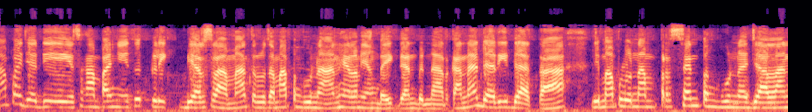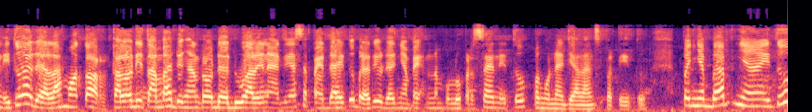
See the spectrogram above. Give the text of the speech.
Mengapa jadi sekampanye itu klik biar selamat, terutama penggunaan helm yang baik dan benar? Karena dari data 56% pengguna jalan itu adalah motor. Kalau ditambah dengan roda dua lain artinya sepeda itu berarti udah nyampe 60% itu pengguna jalan seperti itu. Penyebabnya itu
